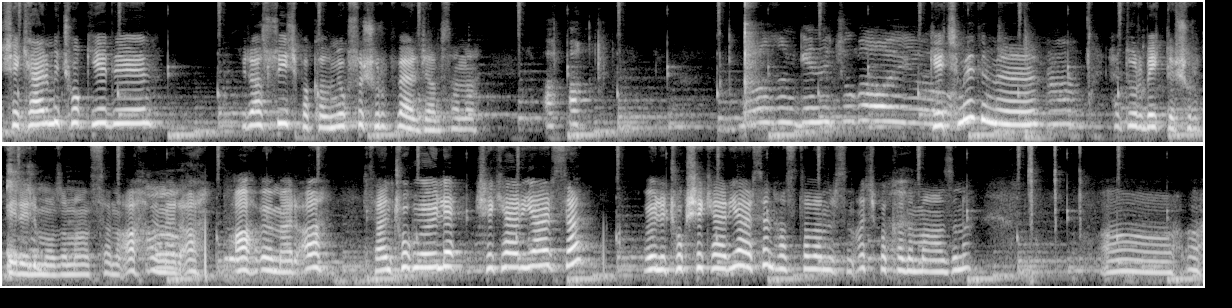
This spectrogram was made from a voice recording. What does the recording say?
Şeker mi çok yedin? Biraz su iç bakalım yoksa şurup vereceğim sana. Ah, ah. Gene çok ağrıyor. Geçmedi mi? Ha. Dur bekle şurup verelim o zaman sana. Ah Ömer ah. Ah Ömer ah. Sen çok öyle şeker yersen, öyle çok şeker yersen hastalanırsın. Aç bakalım ağzını. Ah ah.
